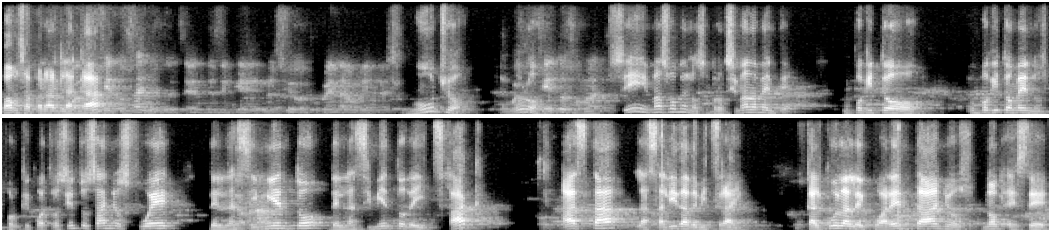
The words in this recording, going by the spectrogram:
Vamos a pararle acá. años desde, que nació Rubén Mucho, seguro. o más? Sí, más o menos, aproximadamente. Un poquito, un poquito menos, porque 400 años fue del nacimiento, del nacimiento de Isaac hasta la salida de Mitzrayim. Calcúlale 40 años, no, este,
